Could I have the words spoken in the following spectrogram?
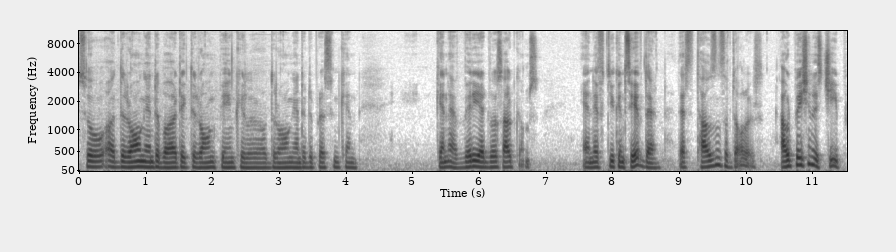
So uh, the wrong antibiotic, the wrong painkiller, or the wrong antidepressant can can have very adverse outcomes. And if you can save that, that's thousands of dollars. Outpatient is cheap.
